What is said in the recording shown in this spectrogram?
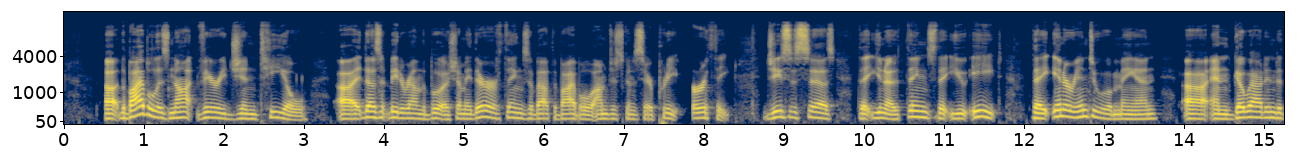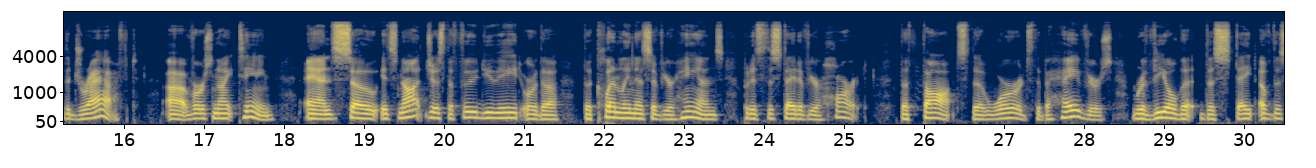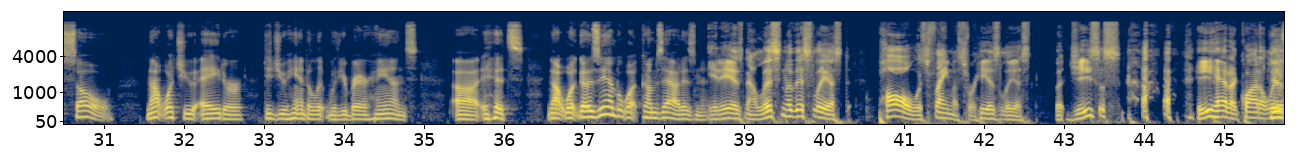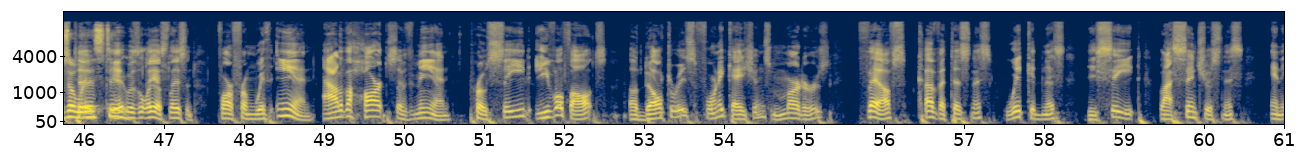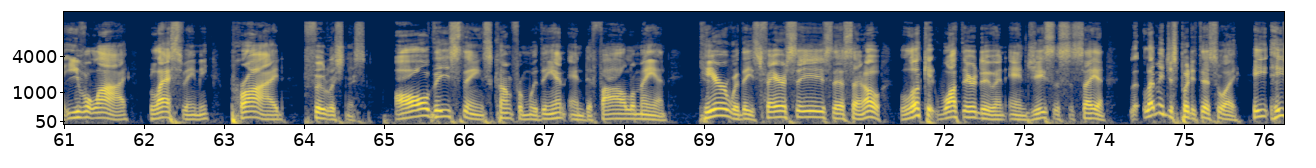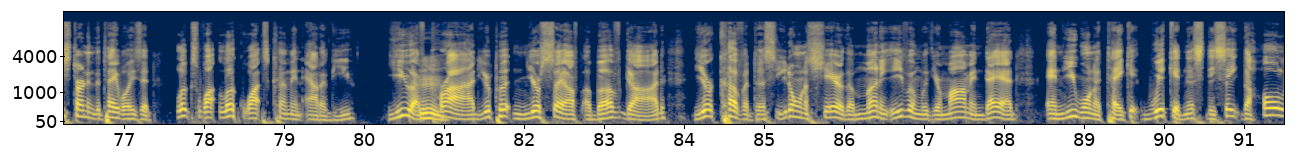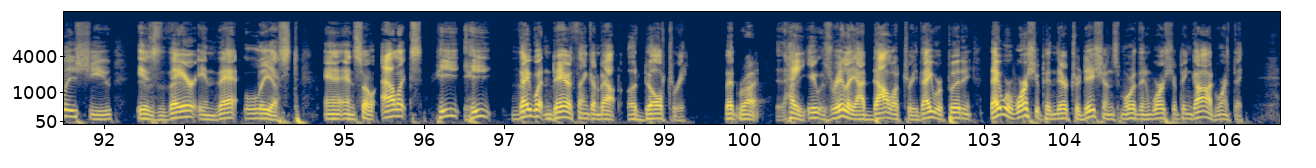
uh, the Bible is not very genteel. Uh, it doesn't beat around the bush. I mean, there are things about the Bible I'm just going to say are pretty earthy. Jesus says that you know things that you eat they enter into a man uh, and go out into the draft. Uh, verse 19. And so it's not just the food you eat or the the cleanliness of your hands, but it's the state of your heart the thoughts, the words, the behaviors reveal the, the state of the soul, not what you ate or did you handle it with your bare hands. Uh, it's not what goes in, but what comes out, isn't it? It is. Now, listen to this list. Paul was famous for his list, but Jesus, he had a quite a list. Here's a list, too. It was a list. Listen, for from within, out of the hearts of men, proceed evil thoughts, adulteries, fornications, murders, thefts, covetousness, wickedness, deceit, licentiousness, an evil eye, blasphemy, pride, foolishness. All these things come from within and defile a man. Here with these Pharisees, they're saying, "Oh, look at what they're doing," and Jesus is saying, "Let me just put it this way." He he's turning the table. He said, "Looks what look what's coming out of you." You have mm. pride. You're putting yourself above God. You're covetous. You don't want to share the money even with your mom and dad, and you want to take it. Wickedness, deceit. The whole issue is there in that list. And, and so Alex, he he, they wouldn't dare thinking about adultery, but Right. hey, it was really idolatry. They were putting, they were worshiping their traditions more than worshiping God, weren't they?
